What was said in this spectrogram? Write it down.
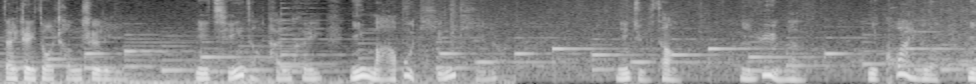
在这座城市里，你起早贪黑，你马不停蹄，你沮丧，你郁闷，你快乐，你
